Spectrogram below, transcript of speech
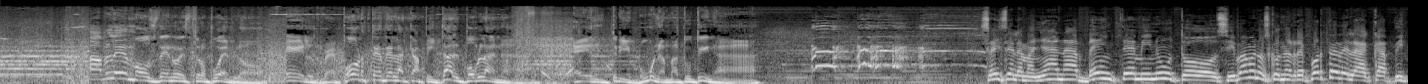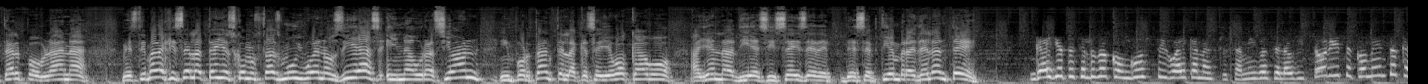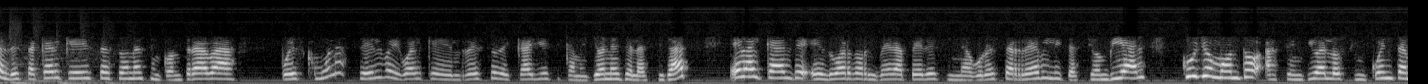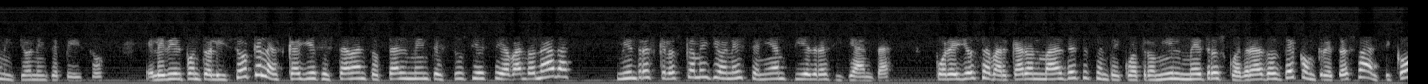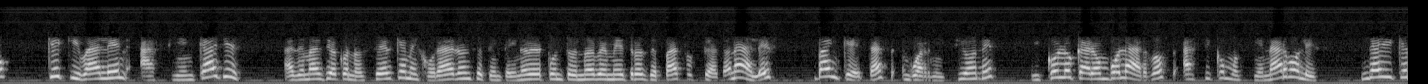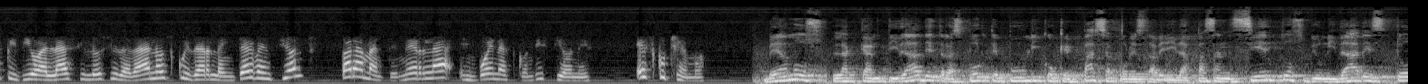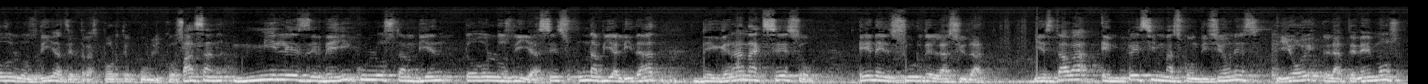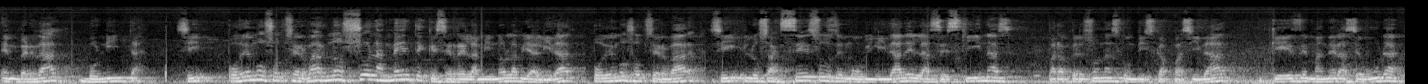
Hablemos de nuestro pueblo. El reporte de la capital poblana. En Tribuna Matutina. 6 de la mañana, 20 minutos. Y vámonos con el reporte de la capital poblana. Mi estimada Gisela Telles, ¿cómo estás? Muy buenos días. Inauguración importante la que se llevó a cabo allá en la 16 de, de septiembre. Adelante. Gallo, te saludo con gusto, igual que a nuestros amigos del auditorio, y te comento que al destacar que esta zona se encontraba pues como una selva, igual que el resto de calles y camellones de la ciudad, el alcalde Eduardo Rivera Pérez inauguró esta rehabilitación vial cuyo monto ascendió a los 50 millones de pesos. El edil puntualizó que las calles estaban totalmente sucias y abandonadas, mientras que los camellones tenían piedras y llantas. Por ello se abarcaron más de 64 mil metros cuadrados de concreto asfáltico, que equivalen a 100 calles. Además dio a conocer que mejoraron 79.9 metros de pasos peatonales, banquetas, guarniciones y colocaron volardos, así como 100 árboles. De ahí que pidió a las y los ciudadanos cuidar la intervención para mantenerla en buenas condiciones. Escuchemos. Veamos la cantidad de transporte público que pasa por esta avenida. Pasan cientos de unidades todos los días de transporte público. Pasan miles de vehículos también todos los días. Es una vialidad de gran acceso en el sur de la ciudad. Y estaba en pésimas condiciones y hoy la tenemos en verdad bonita. ¿Sí? Podemos observar no solamente que se relaminó la vialidad, podemos observar ¿sí? los accesos de movilidad en las esquinas para personas con discapacidad, que es de manera segura.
